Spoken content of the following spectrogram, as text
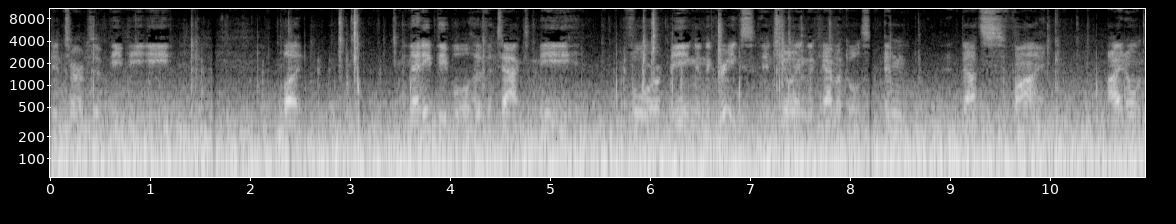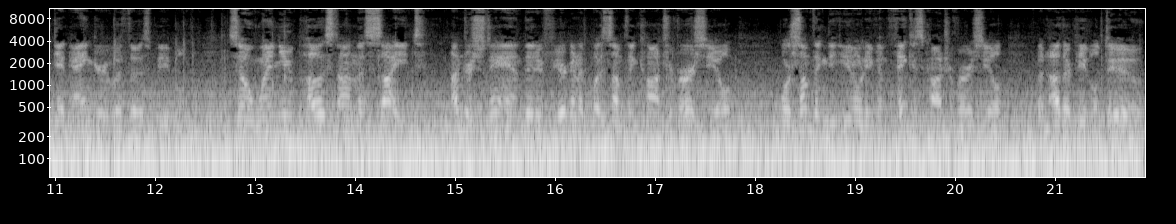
in terms of PPE. But many people have attacked me for being in the creeks and showing the chemicals, and that's fine. I don't get angry with those people. So when you post on the site, understand that if you're going to put something controversial or something that you don't even think is controversial, but other people do,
